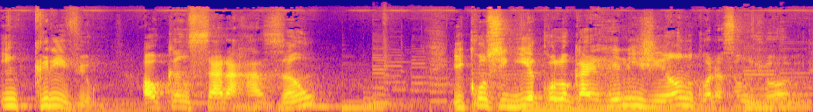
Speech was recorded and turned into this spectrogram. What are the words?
incrível alcançar a razão e conseguia colocar religião no coração dos jovens.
